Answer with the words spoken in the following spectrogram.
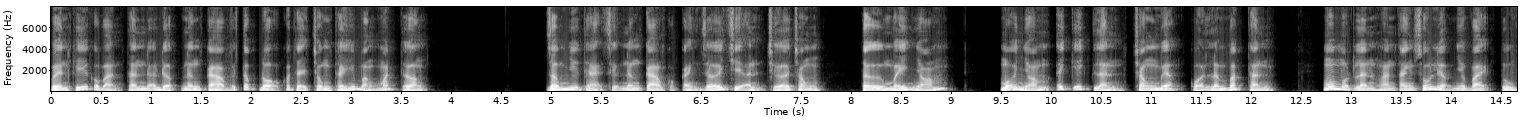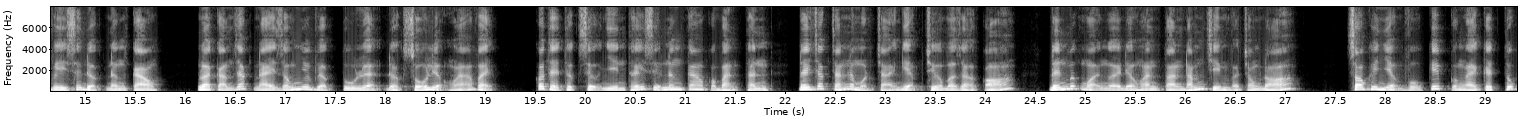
huyền khí của bản thân đã được nâng cao với tốc độ có thể trông thấy bằng mắt thường. Giống như thể sự nâng cao của cảnh giới chỉ ẩn chứa trong từ mấy nhóm, mỗi nhóm xx lần trong miệng của Lâm Bắc Thần. Mỗi một lần hoàn thành số liệu như vậy, tu vi sẽ được nâng cao. Loại cảm giác này giống như việc tu luyện được số liệu hóa vậy. Có thể thực sự nhìn thấy sự nâng cao của bản thân, đây chắc chắn là một trải nghiệm chưa bao giờ có, đến mức mọi người đều hoàn toàn đắm chìm vào trong đó. Sau khi nhiệm vụ kíp của ngày kết thúc,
